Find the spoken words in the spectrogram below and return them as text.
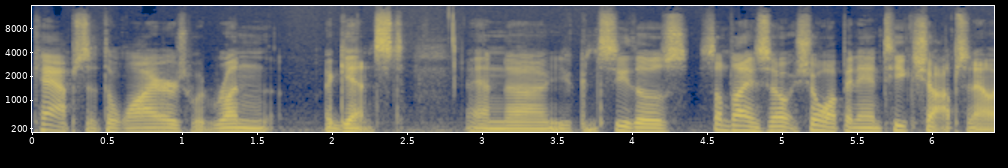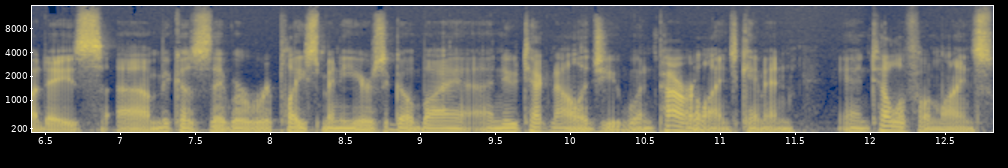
caps that the wires would run against. And uh, you can see those sometimes show up in antique shops nowadays um, because they were replaced many years ago by a new technology when power lines came in and telephone lines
